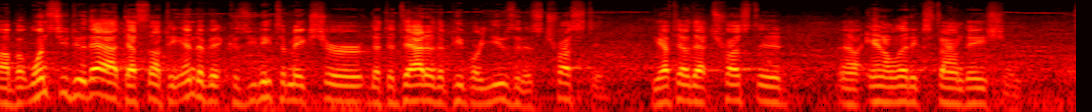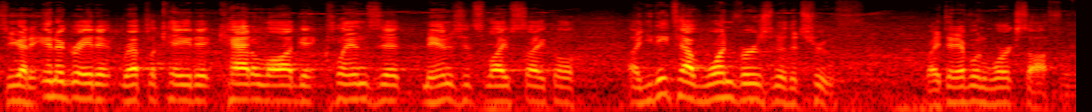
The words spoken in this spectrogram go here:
Uh, but once you do that, that's not the end of it, because you need to make sure that the data that people are using is trusted. You have to have that trusted uh, analytics foundation. So you got to integrate it, replicate it, catalog it, cleanse it, manage its life cycle. Uh, you need to have one version of the truth, right, that everyone works off of,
